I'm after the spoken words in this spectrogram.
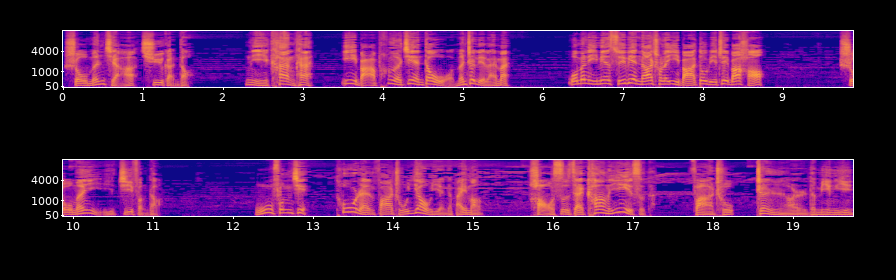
守门甲驱赶道：“你看看，一把破剑到我们这里来卖，我们里面随便拿出来一把都比这把好。”守门乙讥讽道：“无锋剑。”突然发出耀眼的白芒，好似在抗议似的，发出震耳的鸣音。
